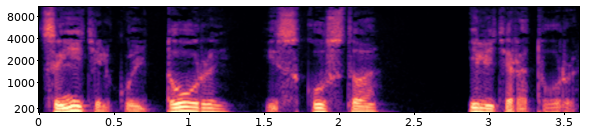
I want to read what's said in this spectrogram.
ценитель культуры, искусства и литературы.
